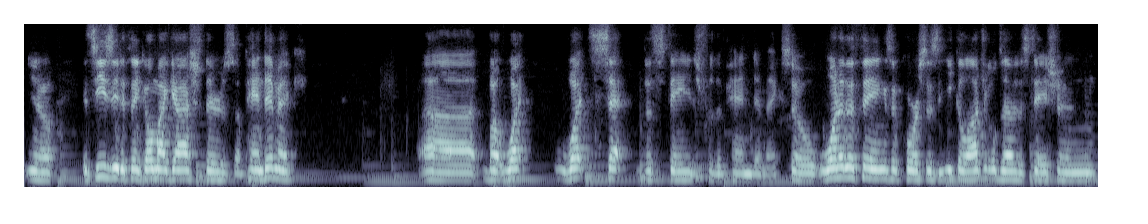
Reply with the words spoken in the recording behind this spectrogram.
you know, it's easy to think, oh my gosh, there's a pandemic, uh, but what what set the stage for the pandemic? So one of the things, of course, is ecological devastation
